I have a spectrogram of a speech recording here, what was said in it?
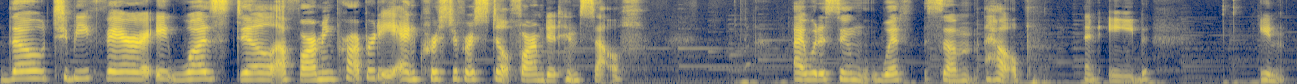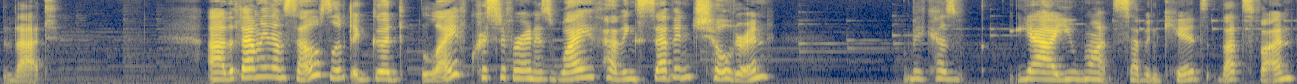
though to be fair, it was still a farming property and Christopher still farmed it himself. I would assume with some help and aid in that. Uh, the family themselves lived a good life, Christopher and his wife having seven children because yeah, you want seven kids. That's fun.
